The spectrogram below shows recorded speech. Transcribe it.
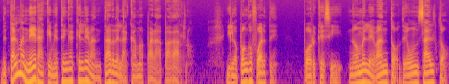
de tal manera que me tenga que levantar de la cama para apagarlo. Y lo pongo fuerte, porque si no me levanto de un salto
